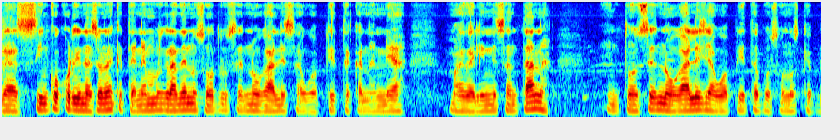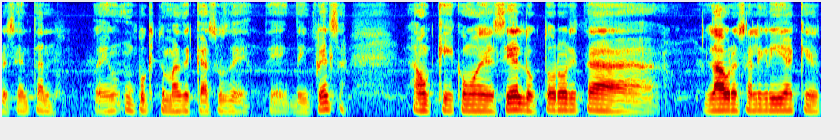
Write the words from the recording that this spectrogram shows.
las cinco coordinaciones que tenemos grandes nosotros es Nogales, Agua Prieta, Cananea, Magdalena y Santana. Entonces, Nogales y Agua Prieta pues, son los que presentan eh, un poquito más de casos de, de influenza aunque como decía el doctor ahorita, Laura es alegría que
